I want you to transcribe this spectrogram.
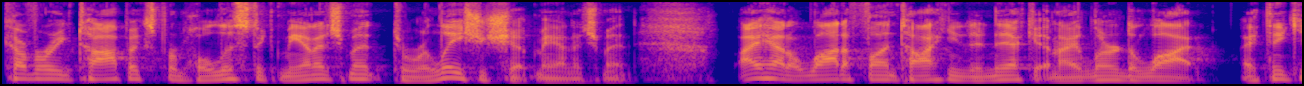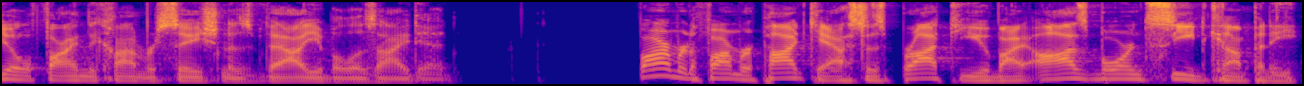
covering covering topics from holistic management to relationship management. I had a lot of fun talking to Nick and I learned a lot. I think you'll find the conversation as valuable as I did. Farmer to Farmer podcast is brought to you by Osborne Seed Company,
